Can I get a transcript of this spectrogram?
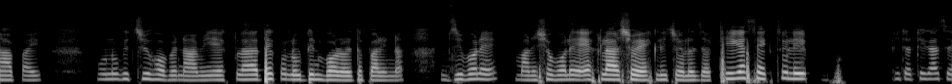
না পাই, কোনো কিছু হবে না। আমি একলাতে কোনো দিন বড় হতে পারি না। জীবনে মানুষে বলে, একলা আসো, একলি চলে যাও। ঠিক আছে অ্যাকচুয়ালি এটা ঠিক আছে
